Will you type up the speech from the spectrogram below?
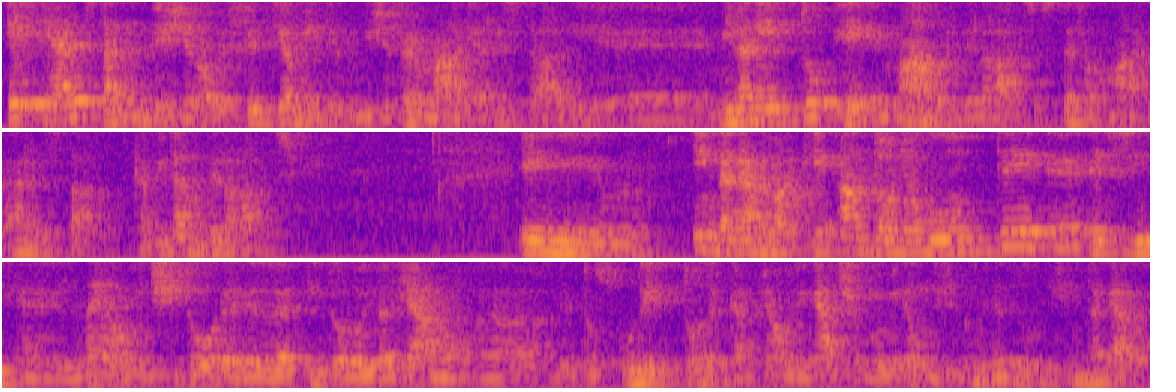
e, e, arrestati invece proprio effettivamente, qui dice fermati, arrestati eh, Milanetto e Mauri della Lazio, Stefano Mauri arrestato, capitano della Lazio. E, indagato anche Antonio Conte, eh, eh sì, eh, il neo vincitore del titolo italiano eh, detto scudetto del campionato di calcio 2011-2012, indagato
